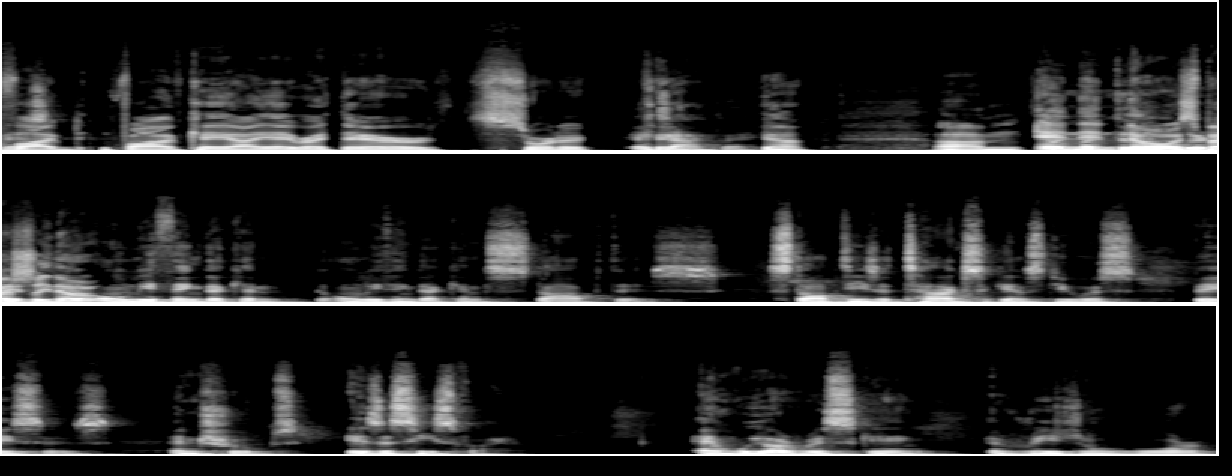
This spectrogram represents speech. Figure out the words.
five is, five KIA right there, sort of. Exactly. Yeah. Um, and then the no, especially though, the only thing that can the only thing that can stop this, stop these attacks against U.S. bases and troops, is a ceasefire, and we are risking a regional war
